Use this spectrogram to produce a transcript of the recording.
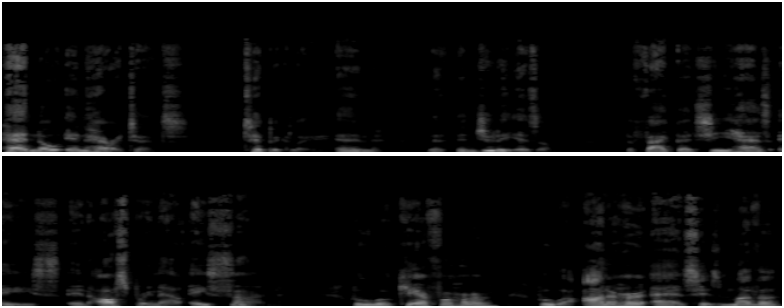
had no inheritance, typically in the, in Judaism. The fact that she has a an offspring now, a son, who will care for her, who will honor her as his mother,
